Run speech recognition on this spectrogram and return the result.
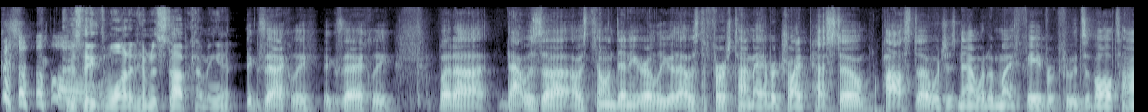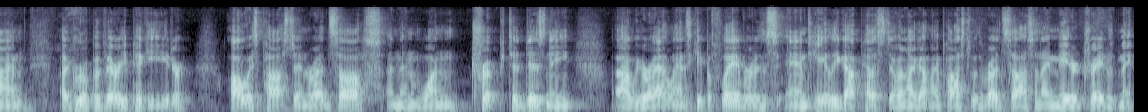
Because they wanted him to stop coming in. Exactly, exactly. But uh, that was uh, I was telling Denny earlier that was the first time I ever tried pesto pasta, which is now one of my favorite foods of all time. I grew up a very picky eater, always pasta and red sauce. And then one trip to Disney, uh, we were at Landscape of Flavors, and Haley got pesto, and I got my pasta with red sauce, and I made her trade with me.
